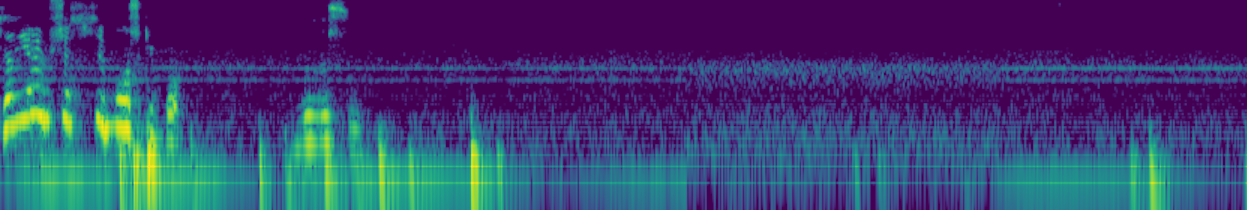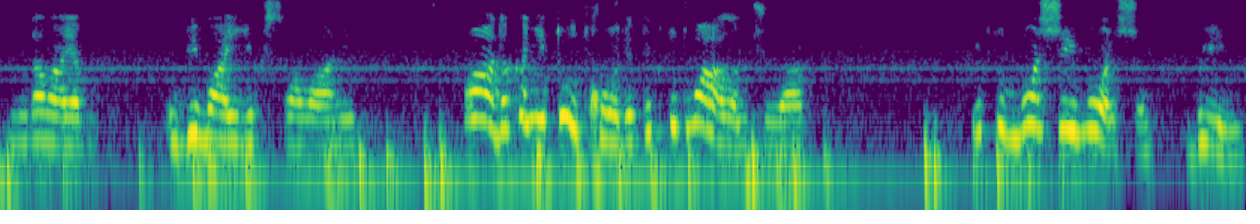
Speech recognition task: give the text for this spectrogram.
Да я им сейчас все бошки по... выношу. Ну давай, убивай их словами. А, так они тут ходят, их тут валом, чувак. Их тут больше и больше. Блин.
